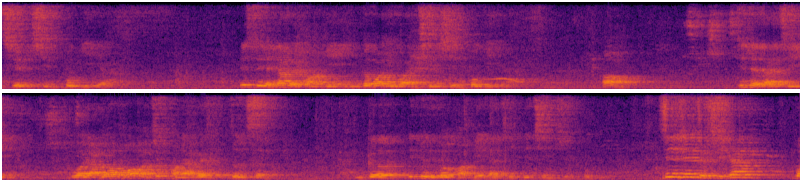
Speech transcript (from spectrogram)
深信不疑啊。你虽然还袂看见，毋过我犹原深信不疑啊。哦，真侪代志，有人讲我目睭看来要准算，毋过你对于无看见代志，你深信不疑。信心就是咱。无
